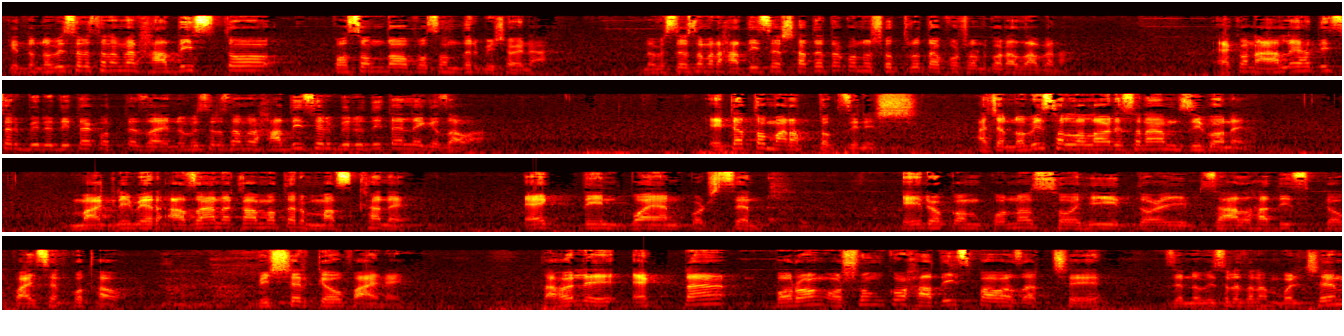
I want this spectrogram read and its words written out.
কিন্তু নবী সালামের হাদিস তো পছন্দ অপছন্দের বিষয় না। নবী সালামের হাদিসের সাথে তো কোনো শত্রুতা পোষণ করা যাবে না। এখন আলে হাদিসের বিরোধিতা করতে যায়, নবী সালামের হাদিসের বিরোধিতায় লেগে যাওয়া। এটা তো মারাত্মক জিনিস। আচ্ছা নবী সাল্লা সাল্লাম জীবনে মাগরিবের আজান একামতের মাঝখানে একদিন বয়ান করছেন, এইরকম কোন শহীদ দইব জাল হাদিস কেউ পাইছেন কোথাও? বিশ্বের কেউ পায় নাই। তাহলে একটা বরং অসংখ্য হাদিস পাওয়া যাচ্ছে যে নবী সাল্লাম বলছেন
